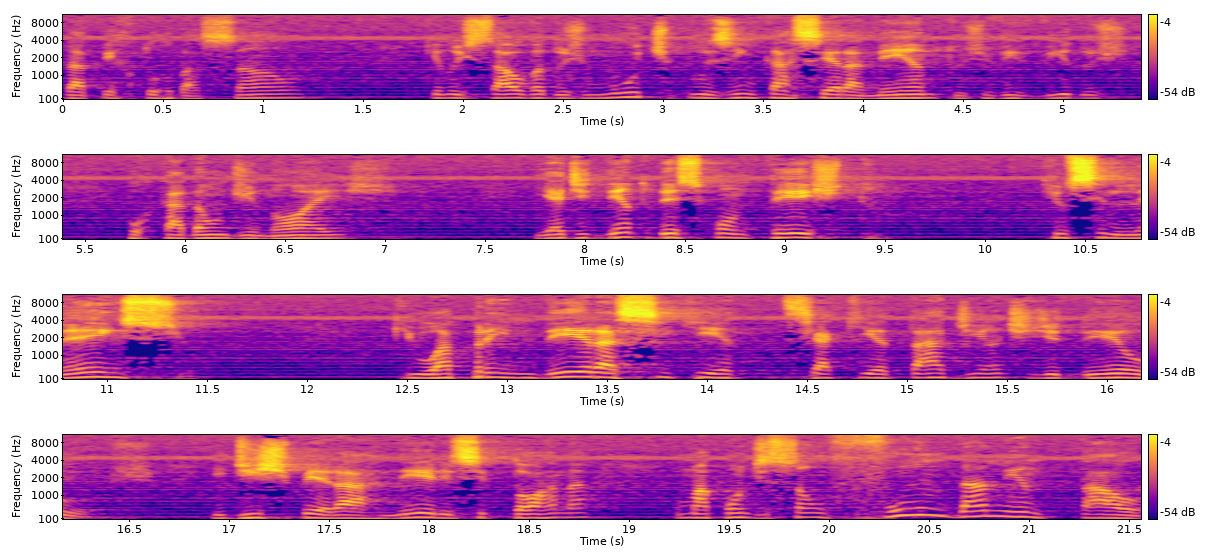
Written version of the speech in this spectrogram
da perturbação, que nos salva dos múltiplos encarceramentos vividos por cada um de nós. E é de dentro desse contexto que o silêncio, que o aprender a se, se aquietar diante de Deus e de esperar nele se torna uma condição fundamental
